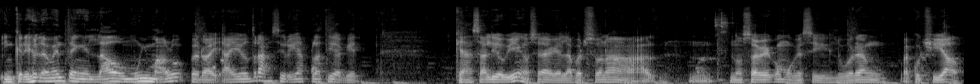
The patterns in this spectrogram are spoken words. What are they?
increíblemente en el lado muy malo, pero hay, otras cirugías plásticas que, que, han salido bien, o sea que la persona no se ve como que si lo hubieran acuchillado.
